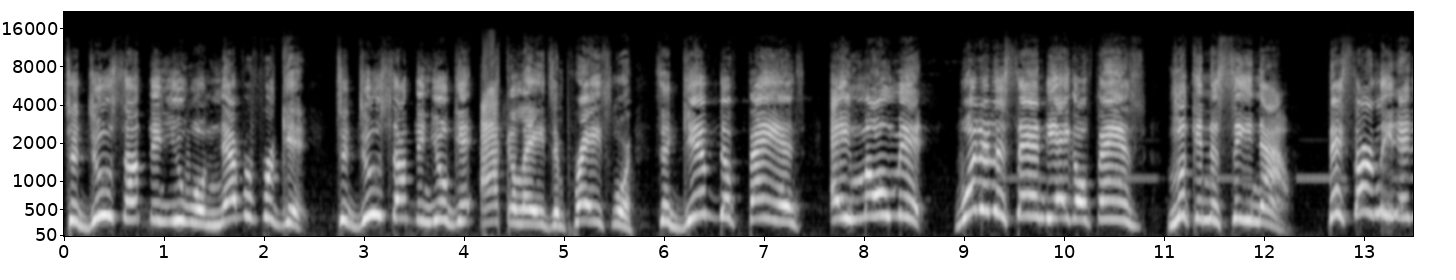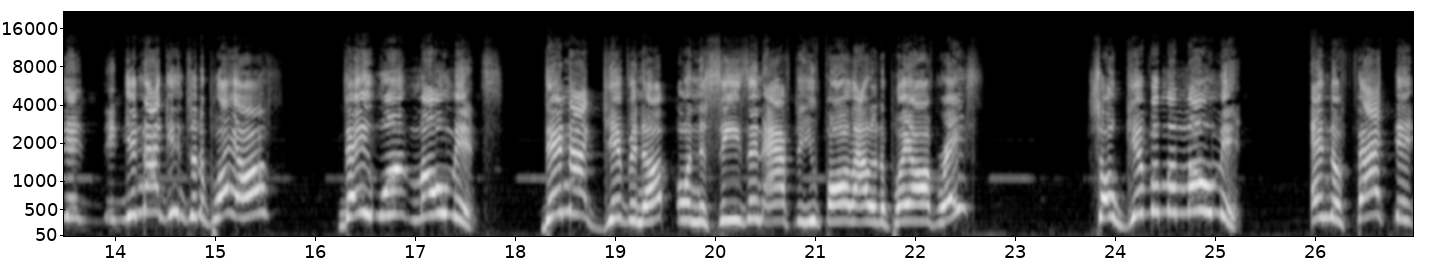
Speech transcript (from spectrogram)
to do something you will never forget, to do something you'll get accolades and praise for, to give the fans a moment. What are the San Diego fans looking to see now? They certainly, they, they, you're not getting to the playoffs. They want moments. They're not giving up on the season after you fall out of the playoff race. So give them a moment. And the fact that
